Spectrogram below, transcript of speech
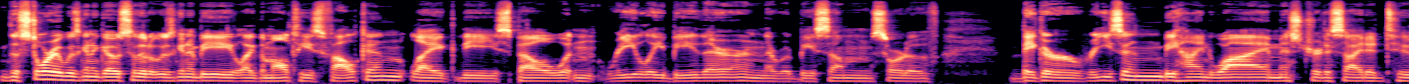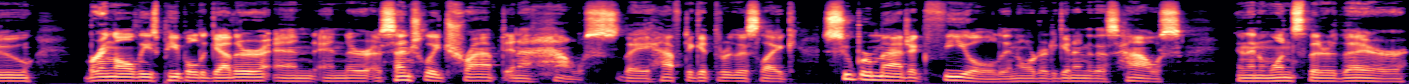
the story was going to go so that it was going to be like the Maltese Falcon, like the spell wouldn't really be there and there would be some sort of bigger reason behind why Mystra decided to bring all these people together and and they're essentially trapped in a house. They have to get through this like super magic field in order to get into this house. And then once they're there,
